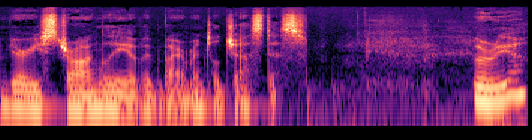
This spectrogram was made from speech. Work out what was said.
very strongly of environmental justice. Maria,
